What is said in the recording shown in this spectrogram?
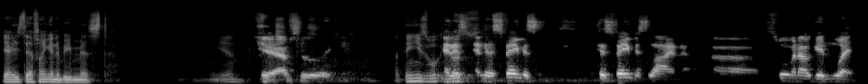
yeah, he's definitely going to be missed. Yeah. Yeah, absolutely. I think he's, he and, was, his, and his famous, his famous line, uh, swimming out getting wet.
